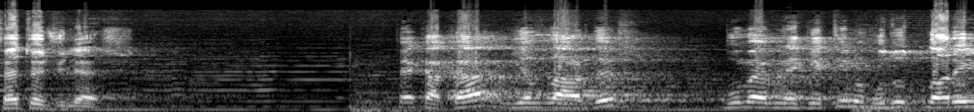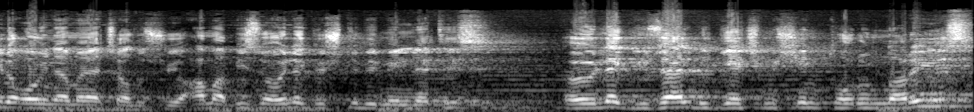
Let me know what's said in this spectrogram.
FETÖ'cüler. PKK yıllardır bu memleketin hudutlarıyla oynamaya çalışıyor. Ama biz öyle güçlü bir milletiz. Öyle güzel bir geçmişin torunlarıyız.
